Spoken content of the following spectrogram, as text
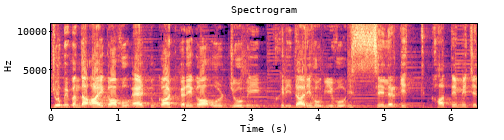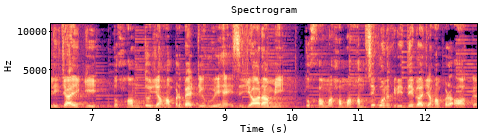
जो भी बंदा आएगा, वो ऐड टू कार्ट करेगा और जो भी ख़रीदारी होगी, वो इस सेलर के खाते में चली जाएगी तो हम तो यहाँ पर बैठे हुए हैं इस यारा में। तो हम हम, हमसे कौन खरीदेगा यहाँ पर आकर?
